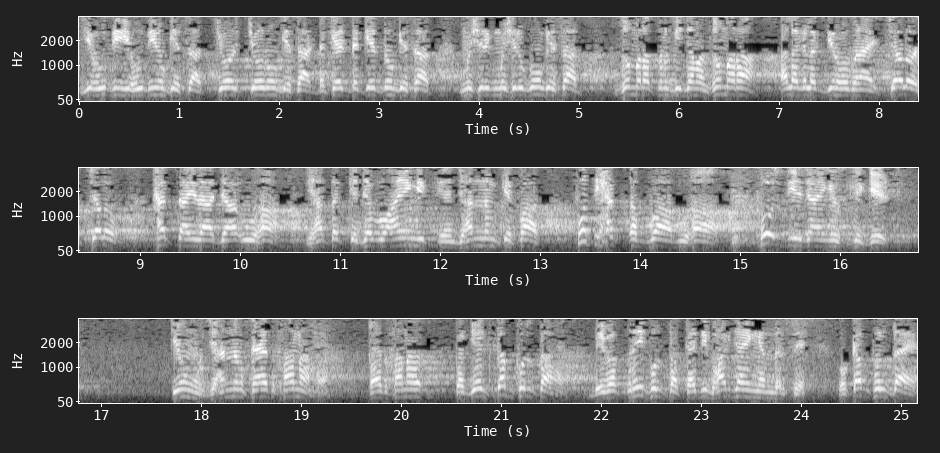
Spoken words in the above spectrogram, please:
یہودی یہودیوں کے ساتھ، چور چوروں کے ساتھ، ڈکیت ڈکیتوں کے ساتھ مشرق مشرقوں کے ساتھ زمرت ان کی جمع زمرہ الگ الگ گروہ بنائے۔ چلو چلو، حتی اذا جاؤہا۔ یہاں تک کہ جب وہ آئیں گے جہنم کے پاس، فتحت ابوابها کھول دیے جائیں گے اس کے گیٹ۔ کیوں؟ جہنم قید خانہ ہے۔ قید خانہ کا گیٹ کب کھلتا ہے؟ بے وقت نہیں کھلتا، قیدی بھاگ جائیں گے اندر سے۔ وہ کب کھلتا ہے؟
